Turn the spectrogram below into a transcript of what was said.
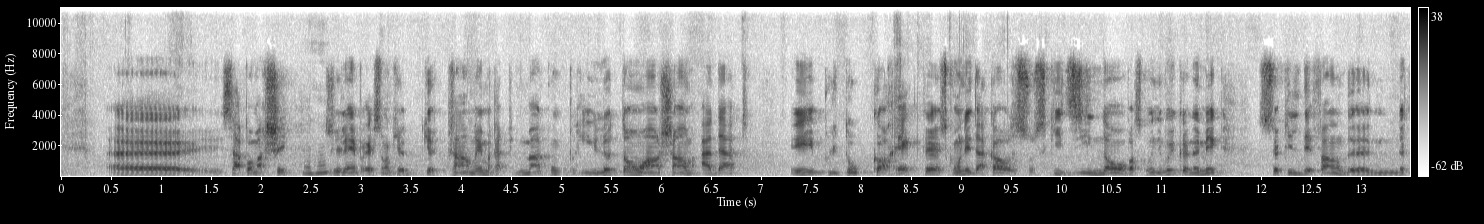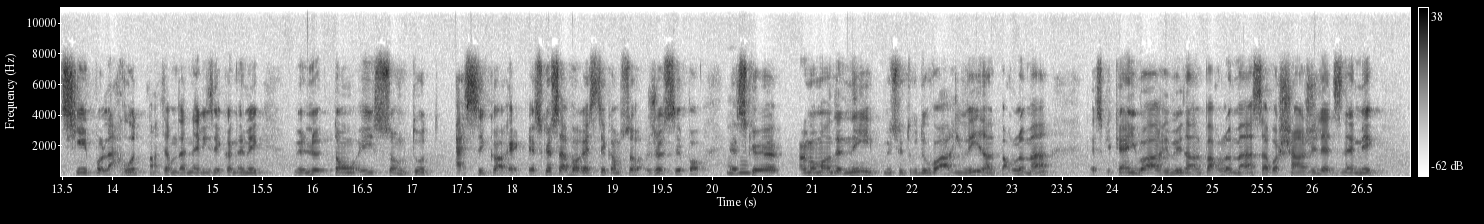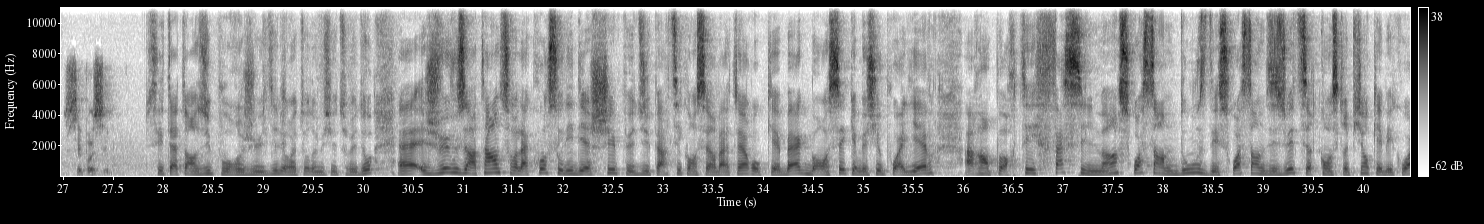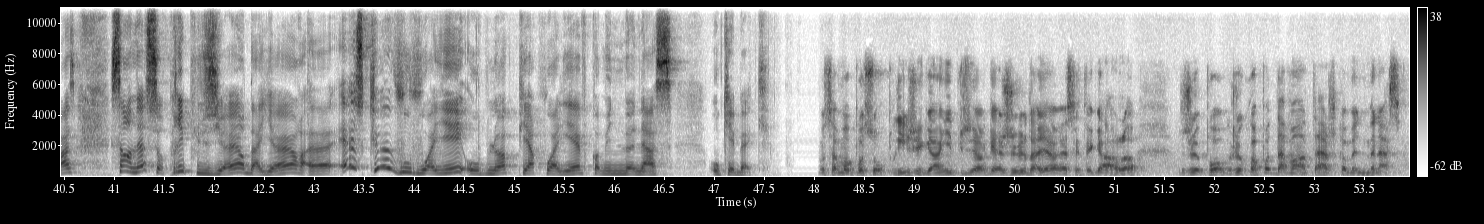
Euh, ça n'a pas marché. Mm-hmm. J'ai l'impression qu'il a, quand même rapidement compris. Le ton en chambre adapte est plutôt correct. Est-ce qu'on est, d'accord sur ce qu'il dit? Non, parce qu'au niveau économique, ce qu'il défendent euh, ne tient pas la route en termes d'analyse économique, mais le ton est somme toute assez correct. Est-ce que ça va rester comme ça? Je ne sais pas. Mm-hmm. Est-ce qu'à un moment donné, M. Trudeau va arriver dans le Parlement? Est-ce que quand il va arriver dans le Parlement, ça va changer la dynamique? C'est possible. C'est attendu pour jeudi, le retour de M. Trudeau. Euh, je vais vous entendre sur la course au leadership du Parti conservateur au Québec. Bon, on sait que M. Poilièvre a remporté facilement 72 des 78 circonscriptions québécoises. Ça en a surpris plusieurs, d'ailleurs. Euh, est-ce que vous voyez au Bloc Pierre Poilièvre comme une menace au Québec? Moi, ça ne m'a pas surpris. J'ai gagné plusieurs gageurs, d'ailleurs, à cet égard-là. Je ne crois pas davantage comme une menace.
